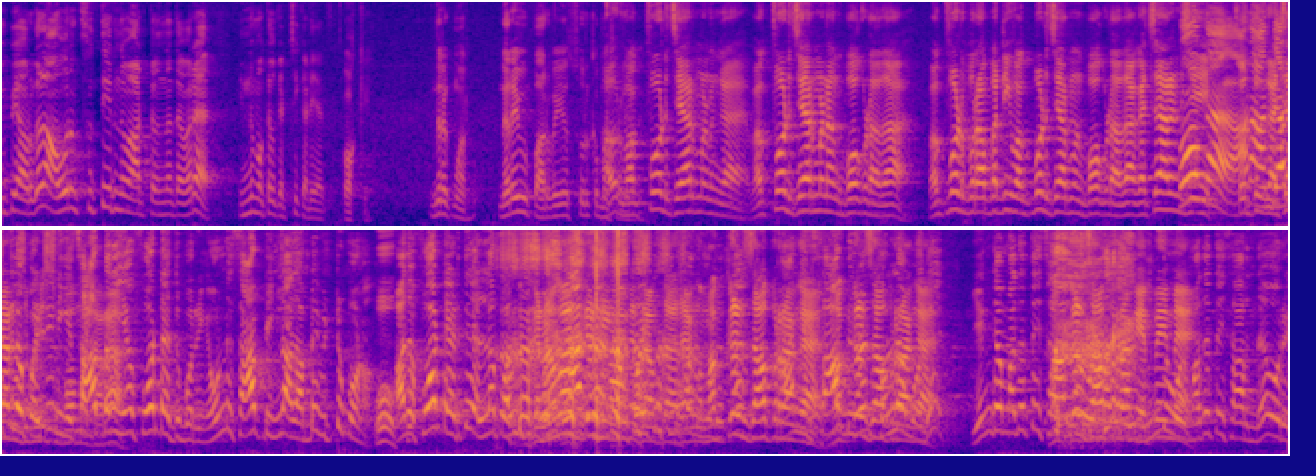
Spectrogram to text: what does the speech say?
எம்பி அவர்கள் அவருக்கு சுத்தி இருந்த ஆட்கள் தான் தவிர இந்து மக்கள் கட்சி கிடையாது. ஓகே இந்திரகுமார் நிறைவு பார்வையும் சுருக்கமா அவர். வக்ஃபோர்டு சேர்மனுங்க வக்ஃபோர்டு சேர்மன் அங்க போக கூடாதா வக்ஃபோர்டு ப்ராப்பர்ட்டிக்கு வக்ஃபோர்டு சேர்மன் போக கூடாதா கச்சாரன்சி கச்சாரன்சி போயிட்டு நீங்க சாப்பிட்டீங்க ஏன் போட்டோ எடுத்து போடுறீங்க ஒண்ணு சாப்பிட்டீங்களா அதை அப்படியே விட்டு போனோம் ஓ. அத போட்டோ எடுத்து எல்லாம்? அங்க மக்கள் சாப்பிடுறாங்க. மக்கள் சாப்பிடுறாங்க. எங்க மதத்தை சார்ந்த எப்பயுமே. மதத்தை சார்ந்த ஒரு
